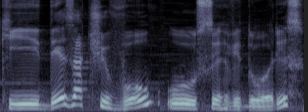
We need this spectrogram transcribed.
que desativou os servidores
